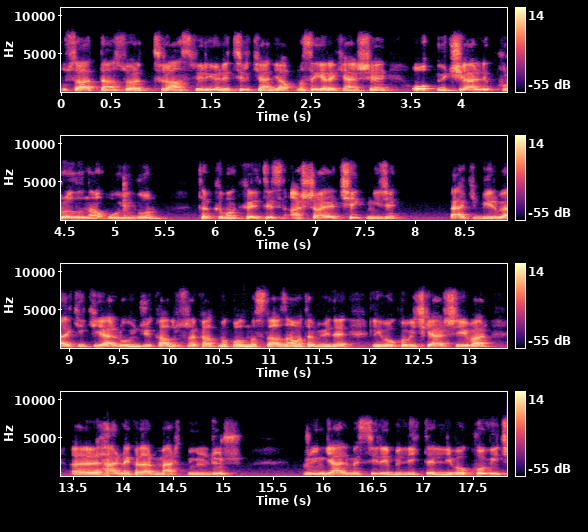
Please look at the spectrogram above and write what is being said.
bu saatten sonra transferi yönetirken yapması gereken şey o 3 yerli kuralına uygun takımın kalitesini aşağıya çekmeyecek belki bir belki iki yerli oyuncuyu kadrosuna katmak olması lazım ama tabii bir de Livakovic gerçeği var. Ee, her ne kadar Mert Müldür'ün gelmesiyle birlikte Livakovic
